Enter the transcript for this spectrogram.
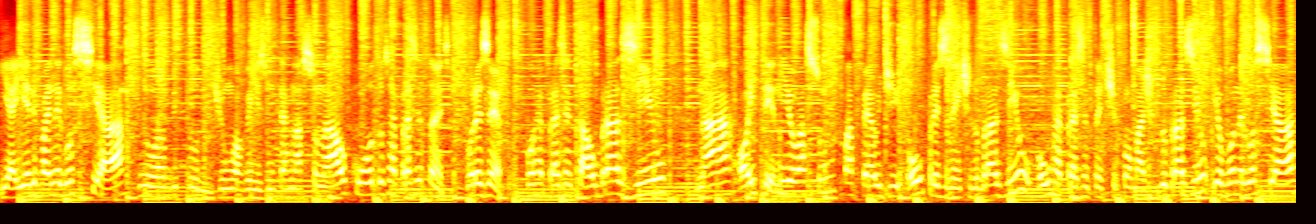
e aí ele vai negociar no âmbito de um organismo internacional com outros representantes. Por exemplo, vou representar o Brasil na OIT e eu assumo o papel de ou presidente do Brasil ou representante diplomático do Brasil e eu vou negociar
